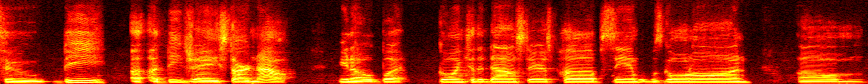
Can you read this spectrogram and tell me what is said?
to be a, a DJ starting out, you know, but going to the downstairs pub, seeing what was going on. Um,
